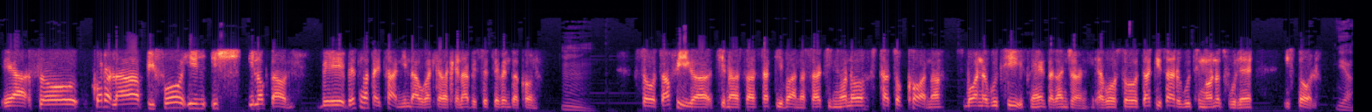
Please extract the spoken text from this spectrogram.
Yeah so khona la before i- ish- i-lockdown be- besingasayithandi indawo kahle kahle la besisebenza khona. Mm. so safika thina sa- sadibana sathi ngcono sithathe okukhona sibona ukuthi singenza kanjani. Yabo so sadecide ukuthi ngcono sivule istolo yeah.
